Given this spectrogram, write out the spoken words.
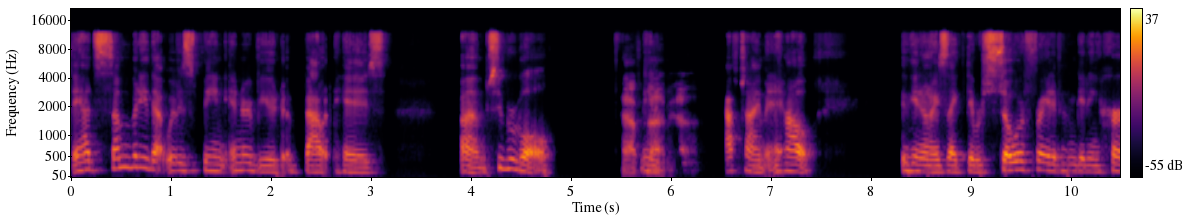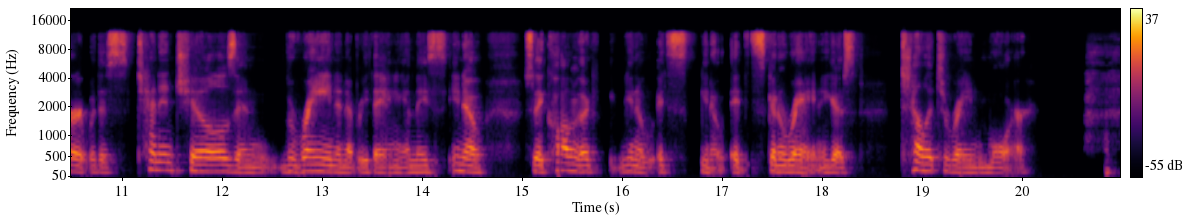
They had somebody that was being interviewed about his um, Super Bowl, Halftime, yeah. halftime, and how, you know, he's like they were so afraid of him getting hurt with his 10 inch hills and the rain and everything. And they, you know, so they call him like, you know, it's, you know, it's gonna rain. And he goes, tell it to rain more.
